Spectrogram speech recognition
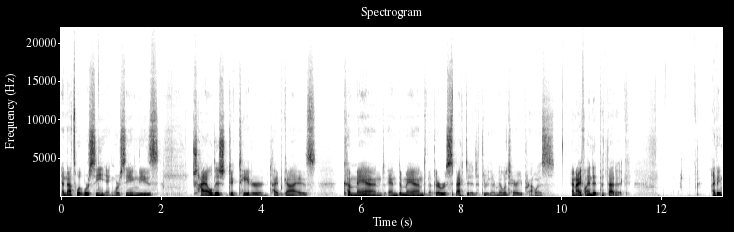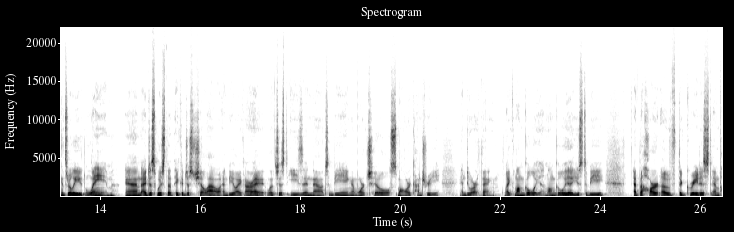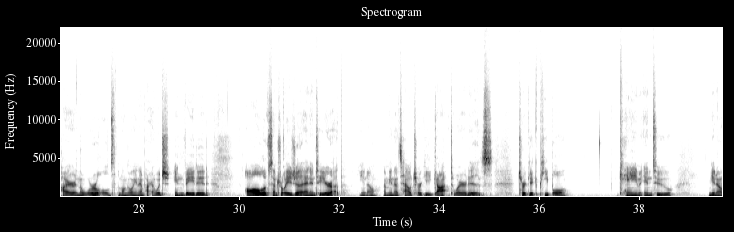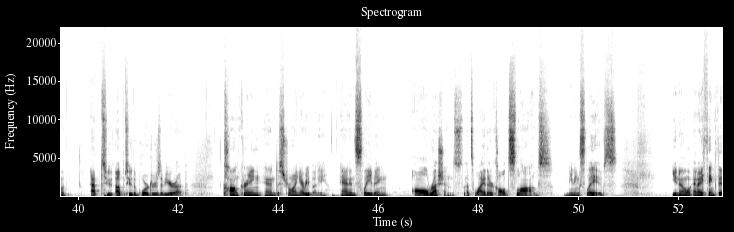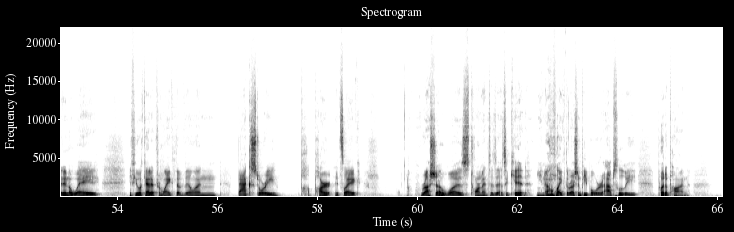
and that's what we're seeing. We're seeing these childish dictator type guys command and demand that they're respected through their military prowess. And I find it pathetic. I think it's really lame. And I just wish that they could just chill out and be like, all right, let's just ease in now to being a more chill, smaller country and do our thing. Like Mongolia. Mongolia used to be at the heart of the greatest empire in the world, the Mongolian Empire, which invaded all of Central Asia and into Europe. You know, I mean, that's how Turkey got to where it is. Turkic people came into, you know, up to up to the borders of Europe, conquering and destroying everybody and enslaving all Russians. That's why they're called Slavs, meaning slaves. You know, and I think that in a way, if you look at it from like the villain backstory p- part, it's like Russia was tormented as a kid, you know, like the Russian people were absolutely put upon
